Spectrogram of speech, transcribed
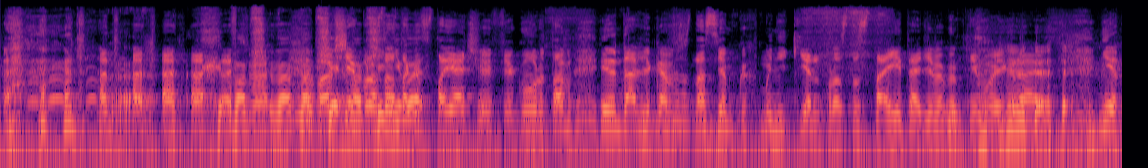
Вообще просто такая стоячая фигура, там иногда, мне кажется, на съемках манекен просто стоит, и они вокруг него играют. Нет,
